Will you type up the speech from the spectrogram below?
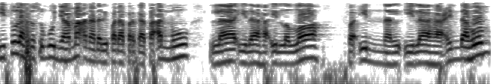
itulah sesungguhnya makna daripada perkataanmu la ilaha illallah fa innal ilaha indahum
